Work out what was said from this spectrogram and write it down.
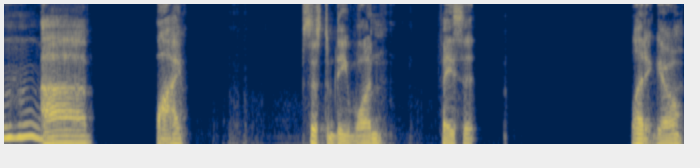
hmm Uh, why? System D1, face it. Let it go.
